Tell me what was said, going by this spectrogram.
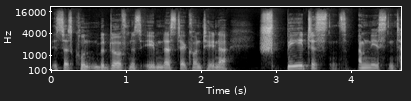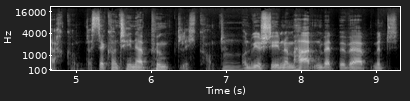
ist das Kundenbedürfnis eben, dass der Container spätestens am nächsten Tag kommt, dass der Container pünktlich kommt. Mhm. Und wir stehen im harten Wettbewerb mit,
